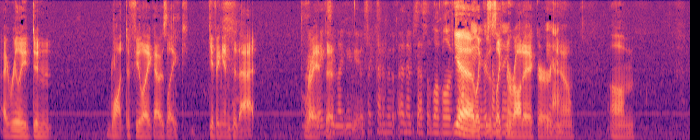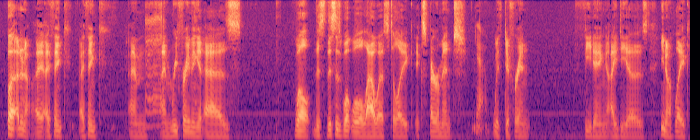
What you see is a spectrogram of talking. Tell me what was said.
i really didn't want to feel like i was like giving into that right like, that seemed like maybe it was like kind of a, an obsessive level of yeah like something. like neurotic or Yeah. you know um but i don't know i i think i think i'm i'm reframing it as well this this is what will allow us to like experiment yeah with different feeding ideas. You know, like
